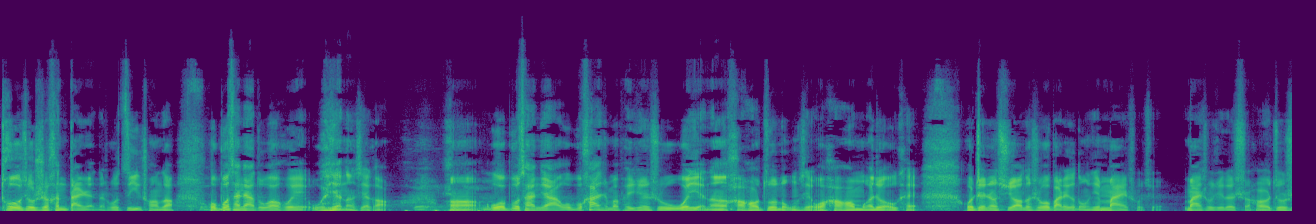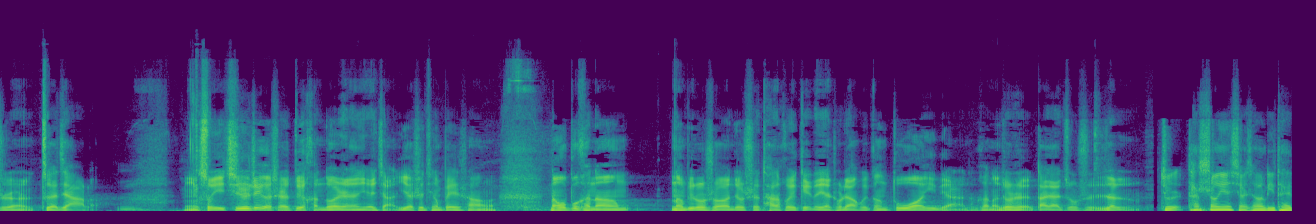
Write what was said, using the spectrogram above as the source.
脱口秀是很单人的，是我自己创造。我不参加读稿会，我也能写稿。啊！我不参加，我不看什么培训书，我也能好好做东西，我好好磨就 OK。我真正需要的是我把这个东西卖出去，卖出去的时候就是折价了。嗯嗯，所以其实这个事儿对很多人也讲也是挺悲伤的。那我不可能。那比如说，就是他会给的演出量会更多一点，他可能就是大家就是认了，就是他商业想象力太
